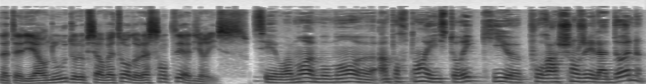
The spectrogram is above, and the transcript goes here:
Nathalie Arnoux de l'Observatoire de la santé à l'IRIS. C'est vraiment un moment euh, important et historique qui euh, pourra changer la donne.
